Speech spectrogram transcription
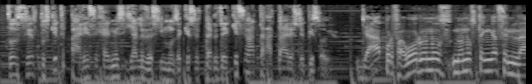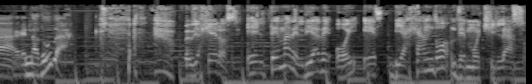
Entonces, pues, ¿qué te parece Jaime si ya les decimos de qué se, de qué se va a tratar este episodio? Ya, por favor, no nos, no nos tengas en la, en la duda. Pues viajeros, el tema del día de hoy es viajando de mochilazo.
